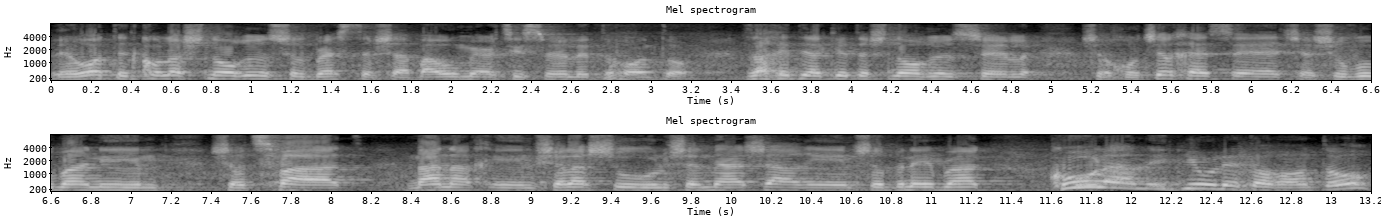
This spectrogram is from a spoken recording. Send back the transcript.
לראות את כל השנוריוס של ברסטב שבאו מארץ ישראל לטורונטו. זכיתי להכיר את השנוריוס של, של חוט של חסד, של שובו בנים, של צפת, ננחים, של השול, של מאה שערים, של בני ברק, כולם הגיעו לטורונטו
